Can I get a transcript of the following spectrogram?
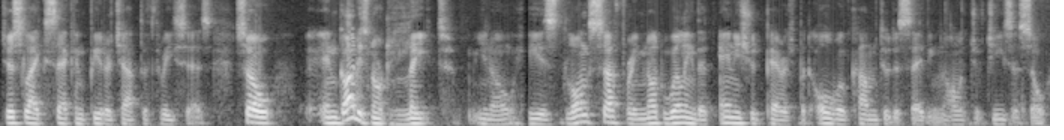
just like Second Peter chapter three says. So, and God is not late, you know, He is long suffering, not willing that any should perish, but all will come to the saving knowledge of Jesus. So,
